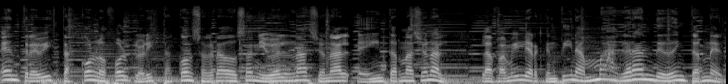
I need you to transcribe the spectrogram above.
Entrevistas con los folcloristas consagrados a nivel nacional e internacional. La familia argentina más grande de Internet.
